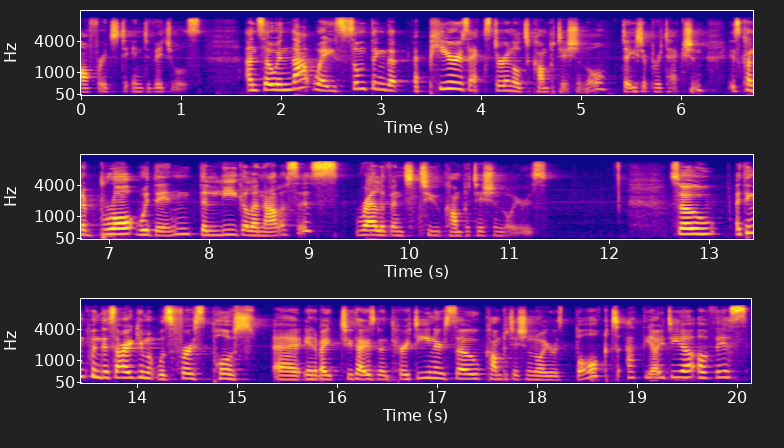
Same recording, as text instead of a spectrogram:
offered to individuals. And so in that way, something that appears external to competition law, data protection, is kind of brought within the legal analysis relevant to competition lawyers. So I think when this argument was first put uh, in about 2013 or so, competition lawyers balked at the idea of this,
